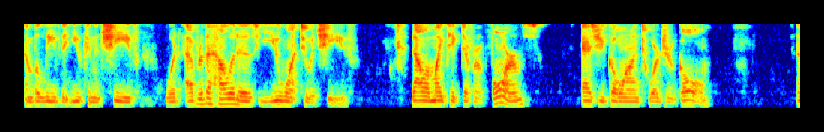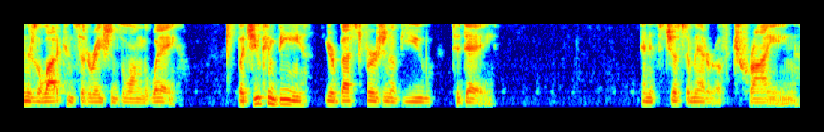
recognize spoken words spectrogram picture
and believe that you can achieve whatever the hell it is you want to achieve. Now, it might take different forms as you go on towards your goal, and there's a lot of considerations along the way, but you can be your best version of you today. And it's just a matter of trying.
